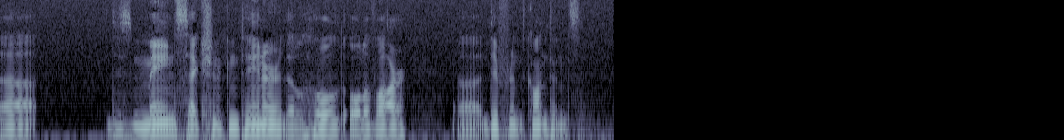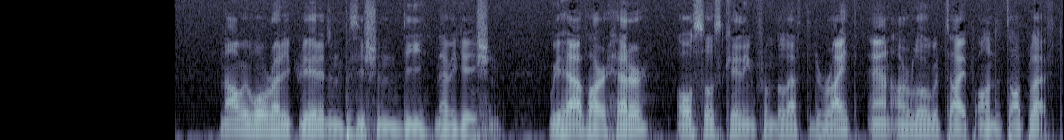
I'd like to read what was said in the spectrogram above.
uh, this main section container that'll hold all of our uh, different contents. Now we've already created and positioned the navigation. We have our header, also scaling from the left to the right, and our logo type on the top left.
